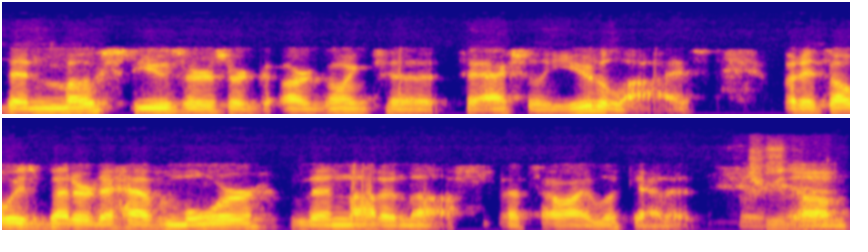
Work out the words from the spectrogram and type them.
than most users are, are going to, to actually utilize. But it's always better to have more than not enough. That's how I look at it. Sure. Um,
